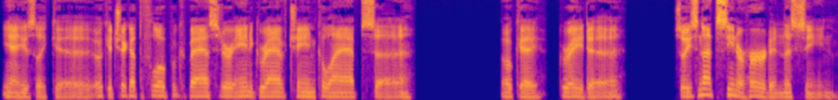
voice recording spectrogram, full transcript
yeah, he's like, uh, okay, check out the flow capacitor, anti-grav chain collapse. Uh, okay, great. Uh, so he's not seen or heard in this scene,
